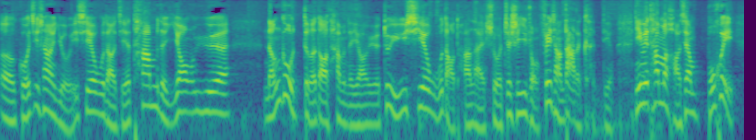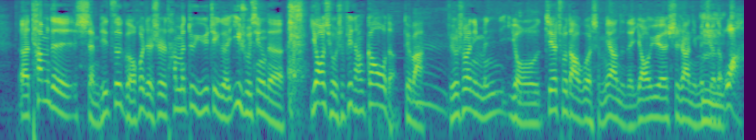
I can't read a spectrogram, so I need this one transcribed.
呃，国际上有一些舞蹈节，他们的邀约能够得到他们的邀约，对于一些舞蹈团来说，这是一种非常大的肯定，因为他们好像不会。呃，他们的审批资格，或者是他们对于这个艺术性的要求是非常高的，对吧？比如说，你们有接触到过什么样子的邀约，是让你们觉得哇，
